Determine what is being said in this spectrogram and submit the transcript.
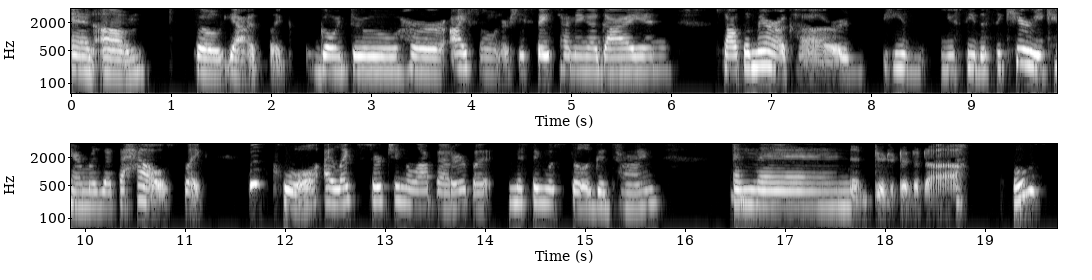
And um so yeah, it's like going through her iPhone or she's FaceTiming a guy in South America or he's you see the security cameras at the house. Like it was cool. I liked searching a lot better but missing was still a good time. And then da, da, da, what was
